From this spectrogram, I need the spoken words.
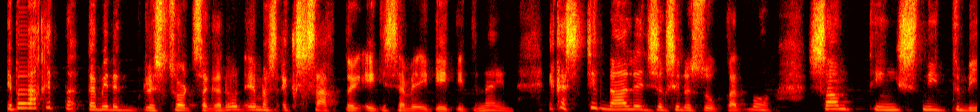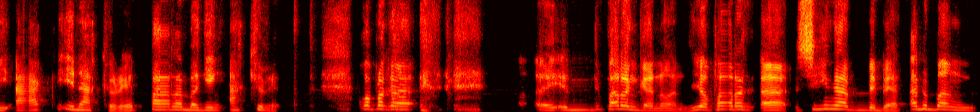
Eh bakit na kami nag-resort sa ganun? Eh mas eksakto yung 87, 88, 89. Eh kasi knowledge ang sinusukat mo. Some things need to be inaccurate para maging accurate. Kapag, uh, parang ganon. Yo, parang, uh, sige nga, Bebet, ano bang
